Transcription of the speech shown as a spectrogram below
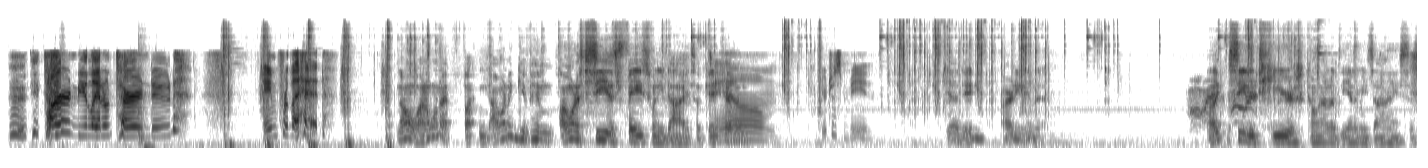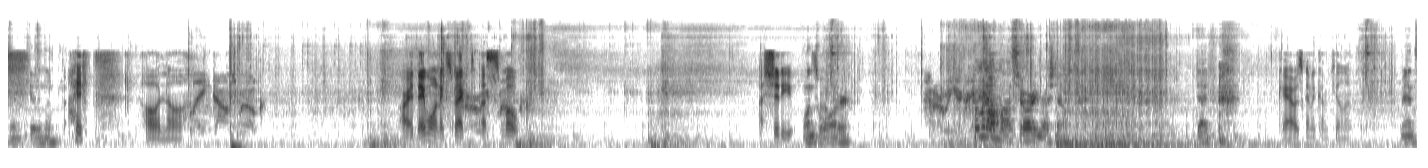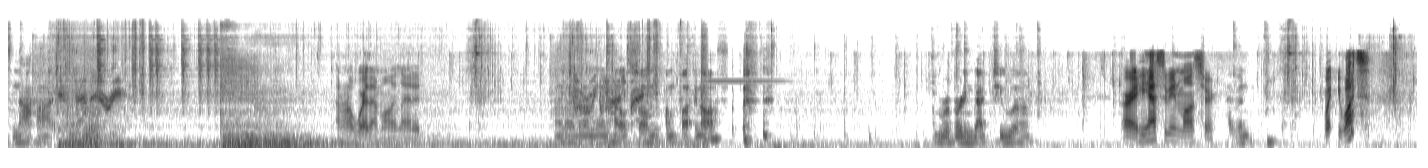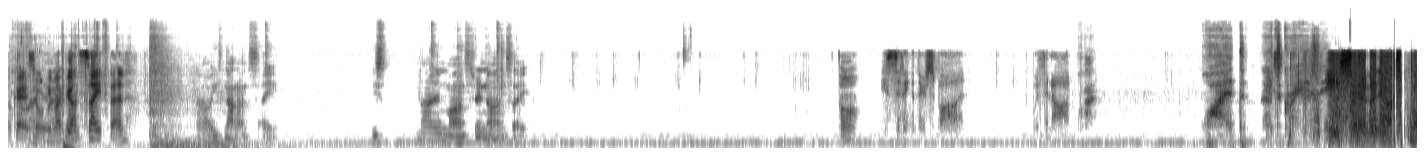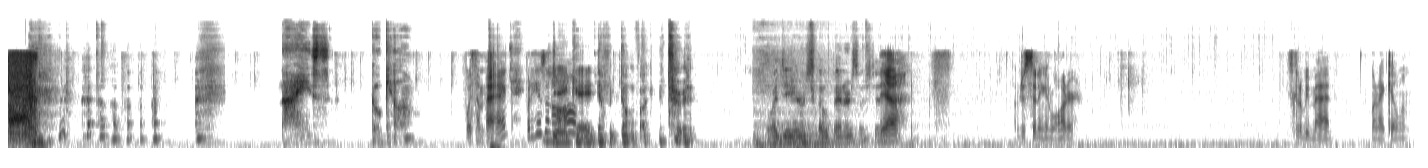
he turned! You let him turn, dude! Aim for the head! No, I don't want to fucking. I want to give him. I want to see his face when he dies. Okay, Kevin. Damn. You're just mean. Yeah, dude. I already knew that. I like to see the tears come out of the enemy's eyes as I kill them. I. Oh no. Alright, they won't expect a smoke. A shitty. One's water. Coming out, monster. Already rushed out. Dead. Okay, I was gonna come kill him. Man's not hot. I don't know where that molly landed. I don't know, but I'm one health, so I'm, I'm fucking off. I'm reverting back to uh, Alright, he has to be in monster. heaven. Wait, what? Okay, so he might be on site then. Oh, he's not on site. He's not in monster, not on site. Oh, he's sitting in their spawn. With an op. What? That's crazy. He's sitting in their spawn! nice. Go kill him. With a mag? But he has an op. JK, don't, don't fucking do it. What'd you hear him scope in or some shit? Yeah. I'm just sitting in water. He's gonna be mad. When I kill him.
